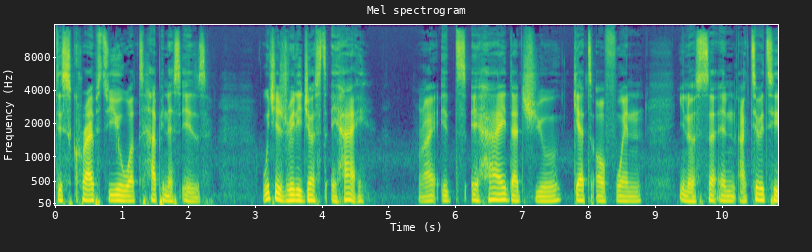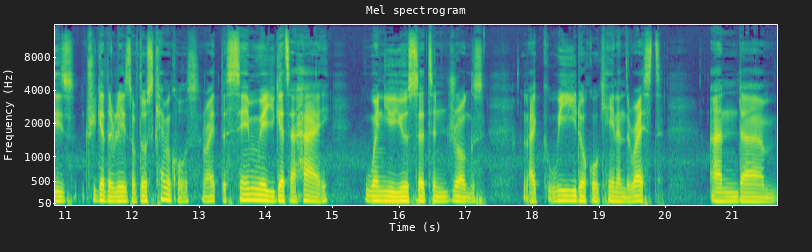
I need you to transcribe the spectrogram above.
describes to you what happiness is, which is really just a high right? It's a high that you get off when, you know, certain activities trigger the release of those chemicals, right? The same way you get a high when you use certain drugs like weed or cocaine and the rest. And um,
